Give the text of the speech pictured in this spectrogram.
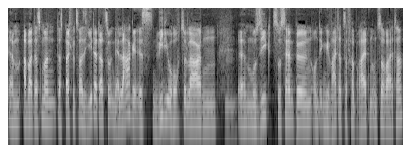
Ähm, aber dass man, dass beispielsweise jeder dazu in der Lage ist, ein Video hochzuladen, äh, Musik zu samplen und irgendwie weiter zu verbreiten und so weiter,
